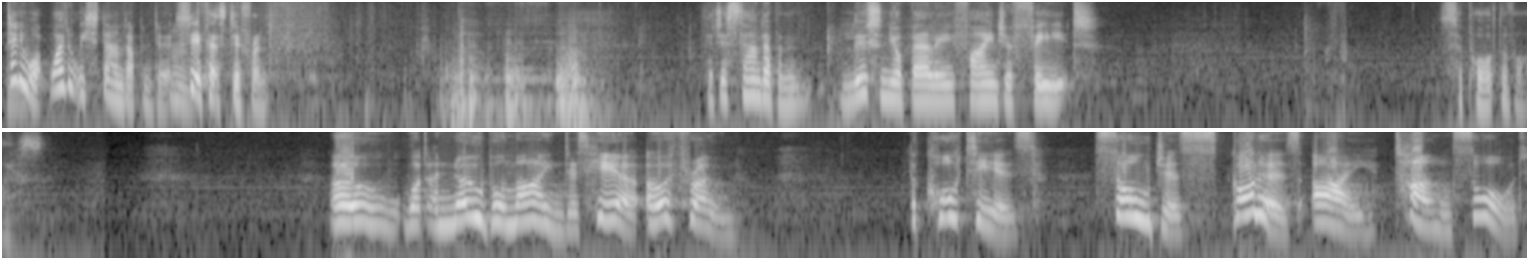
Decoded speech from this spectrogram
Tell you what, why don't we stand up and do it? Hmm. See if that's different. So just stand up and loosen your belly, find your feet, support the voice. Oh, what a noble mind is here o'erthrown! The courtiers, soldiers, scholars, eye, tongue, sword,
